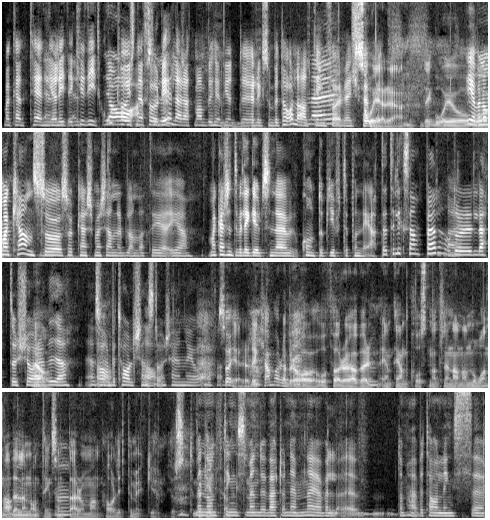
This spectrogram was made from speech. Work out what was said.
Man kan tänja En- lite. en- Kreditkort ja, har ju sina absolut. fördelar att man behöver ju inte liksom betala allting Nej. för den 25. Så är det. Det går ju att... Även om man kan så, så kanske man känner ibland att det är... Man kanske inte vill lägga ut sina kontouppgifter på nätet till exempel. Och då är det lätt att köra Ja. via en sån Ja. betaltjänst Ja. då, känner jag i alla fall. Så är det. Det kan vara bra att föra över en, en kostnad till en annan månad eller någonting sånt Mm. där om man har lite mycket just Men någonting som ändå är värt att nämna är väl eh, de här betalnings... eh,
